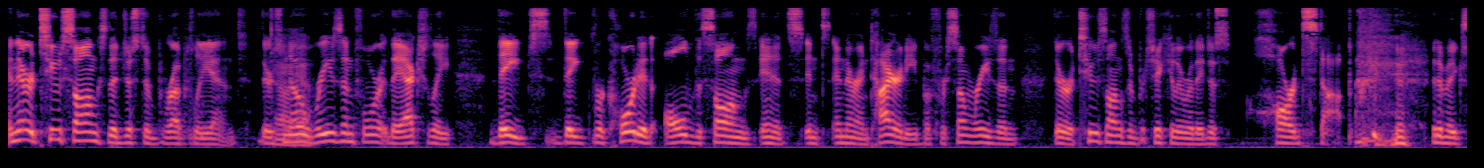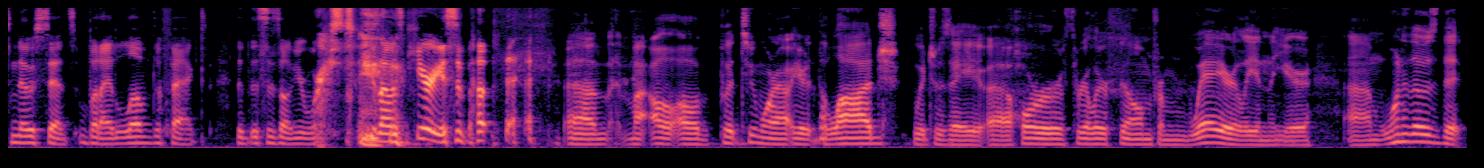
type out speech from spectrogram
And there are two songs that just abruptly end. There's oh, no Oh, yeah. reason for it. They actually they they recorded all the songs in its in, in their entirety, but for some reason there are two songs in particular where they just hard stop, and it makes no sense. But I love the fact that this is on your worst because I was curious about that. Um, my, I'll, I'll put two more out here. The Lodge, which was a uh, horror thriller film from way early in the year. Um, one of those that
